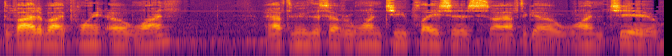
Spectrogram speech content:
divided by 0.01 I have to move this over 1 2 places so I have to go 1 2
